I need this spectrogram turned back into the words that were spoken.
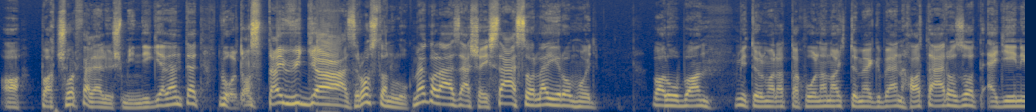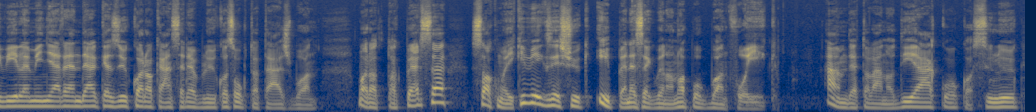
a pacsor felelős mindig jelentett, volt osztályvigyáz, rossz tanulók megalázása, és százszor leírom, hogy Valóban, mitől maradtak volna nagy tömegben határozott, egyéni véleménnyel rendelkező karakán szereplők az oktatásban? Maradtak persze, szakmai kivégzésük éppen ezekben a napokban folyik. Ám de talán a diákok, a szülők,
